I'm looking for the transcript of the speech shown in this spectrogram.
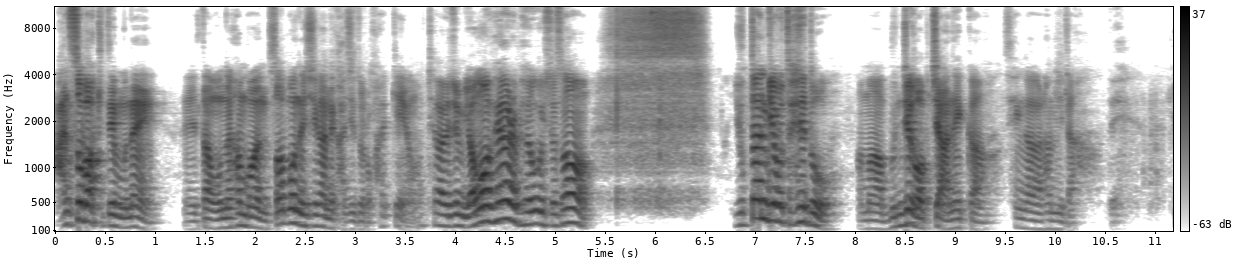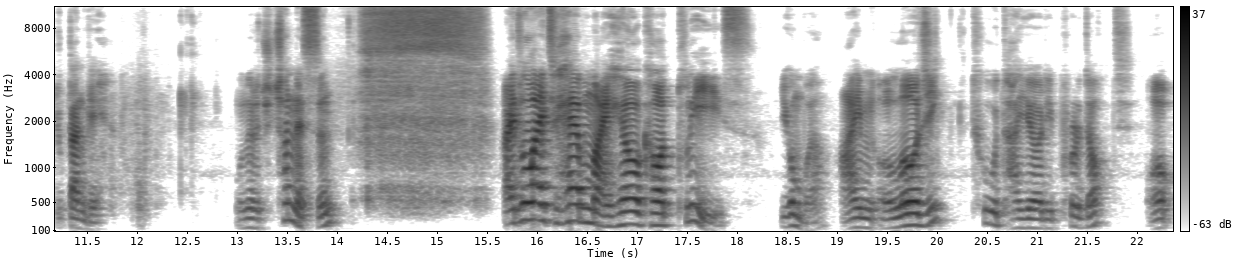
안 써봤기 때문에 일단 오늘 한번 써보는 시간을 가지도록 할게요. 제가 요즘 영어 회화를 배우고 있어서 6단계부터 해도 아마 문제가 없지 않을까 생각을 합니다. 네, 6단계. 오늘의 추천 레슨 I'd like to have my hair cut please 이건 뭐야? I'm allergic to dairy product 어,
